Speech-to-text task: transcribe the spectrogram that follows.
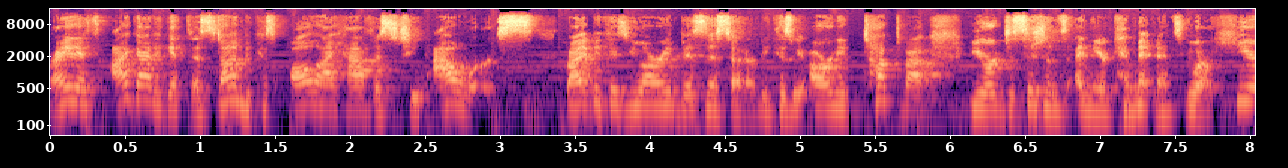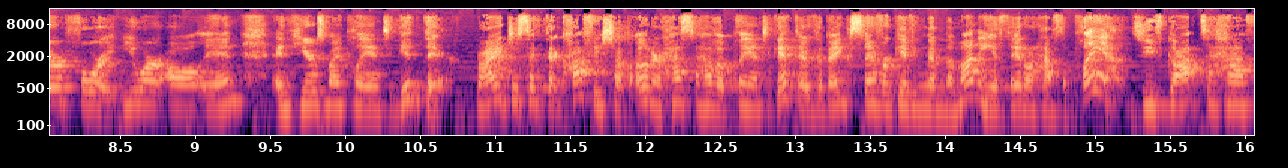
right? It's I got to get this done because all I have is two hours, right? Because you are a business owner, because we already talked about your decisions and your commitments. You are here for it. You are all in. And here's my plan to get there, right? Just like that coffee shop owner has to have a plan to get there. The bank's never giving them the money if they don't have the plan. So you've got to have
